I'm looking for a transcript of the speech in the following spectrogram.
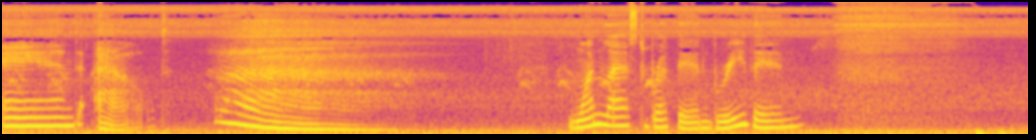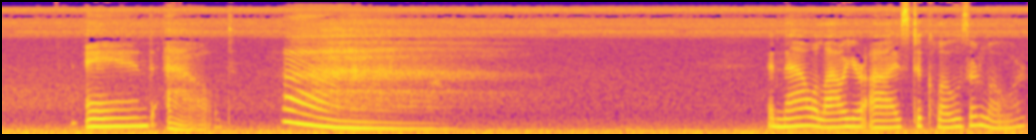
and out. One last breath in, breathe in and out. And now allow your eyes to close or lower.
